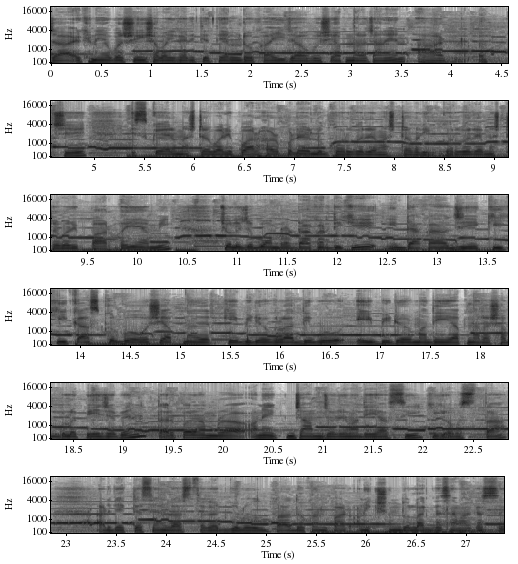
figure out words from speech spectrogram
যা এখানে অবশ্যই সবাই গাড়িতে তেল ঢোকাই যা অবশ্যই আপনারা জানেন। আর হচ্ছে স্কোয়ার মাস্টার বাড়ি পার হওয়ার পরে হলো গড়গড়িয়া মাস্টার বাড়ি। গড়গড়িয়া মাস্টার বাড়ি পার হয়ে আমি চলে যাব আমরা ঢাকার দিকে। ঢাকা যে কি কি কাজ করব অবশ্যই আপনাদেরকে ভিডিওগুলো দিব। এই ভিডিওর মাধ্যমেই আপনারা সবগুলো পেয়ে যাবেন। তারপর আমরা অনেক জামজটের মাঝে আছি, কি অবস্থা। আর দেখতেছেন রাস্তাঘাটগুলো বা দোকানপাট অনেক সুন্দর লাগতেছে আমার কাছে।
